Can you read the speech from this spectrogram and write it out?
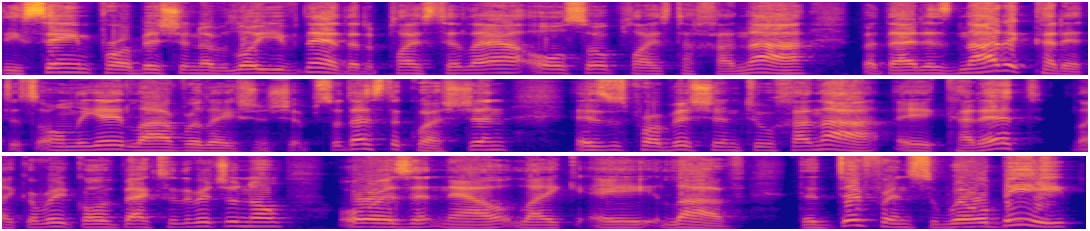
the same prohibition of Lo Yivneh that applies to Leah also applies to Hana, but that is not a karet, it's only a lav relationship. So that's the question. Is this prohibition to chana a karet, like a goes back to the original, or is it now like a lav? The difference will be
